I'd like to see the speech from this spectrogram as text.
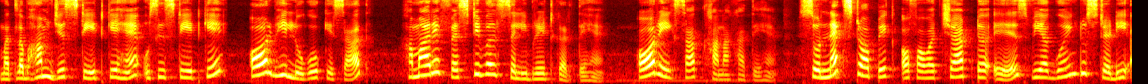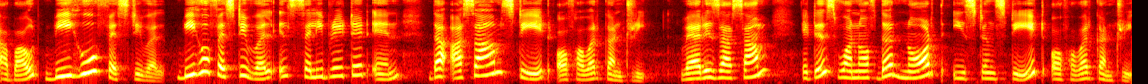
मतलब हम जिस स्टेट के हैं, उसी स्टेट के और भी लोगों के साथ हमारे फेस्टिवल सेलिब्रेट करते हैं। और एक साथ खाना खाते हैं। So next topic of our chapter is we are going to study about Bihu festival Bihu festival is celebrated in the Assam state of our country where is Assam it is one of the north eastern state of our country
